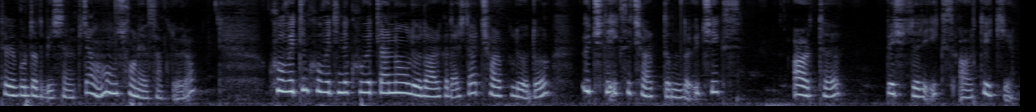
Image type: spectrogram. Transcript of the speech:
Tabi burada da bir işlem yapacağım ama onu sonraya saklıyorum. Kuvvetin kuvvetinde kuvvetler ne oluyordu arkadaşlar? Çarpılıyordu. 3 ile x'i çarptığımda 3x artı 5 üzeri x artı 2.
